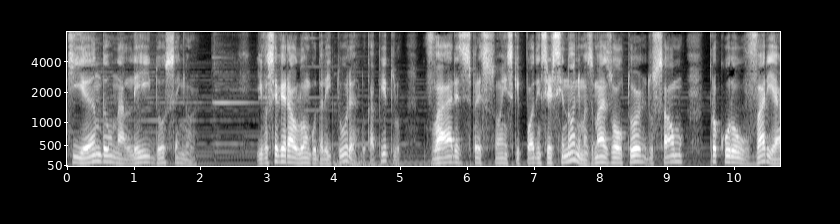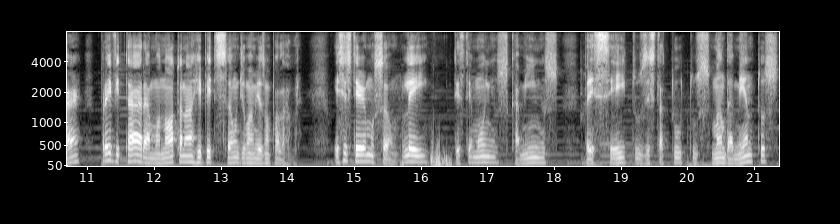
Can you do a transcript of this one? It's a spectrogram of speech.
que andam na lei do Senhor. E você verá ao longo da leitura do capítulo várias expressões que podem ser sinônimas, mas o autor do salmo procurou variar para evitar a monótona repetição de uma mesma palavra. Esses termos são lei, testemunhos, caminhos, preceitos, estatutos, mandamentos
